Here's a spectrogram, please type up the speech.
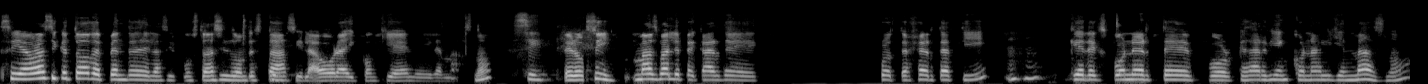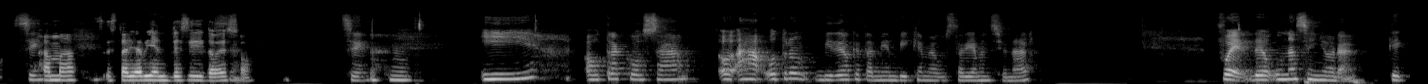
Sí, ahora sí que todo depende de las circunstancias, dónde estás y la hora y con quién y demás, ¿no? Sí. Pero sí, más vale pecar de protegerte a ti que de exponerte por quedar bien con alguien más, ¿no? Sí. Jamás estaría bien decidido eso. Sí. Y otra cosa, ah, otro video que también vi que me gustaría mencionar fue de una señora que,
